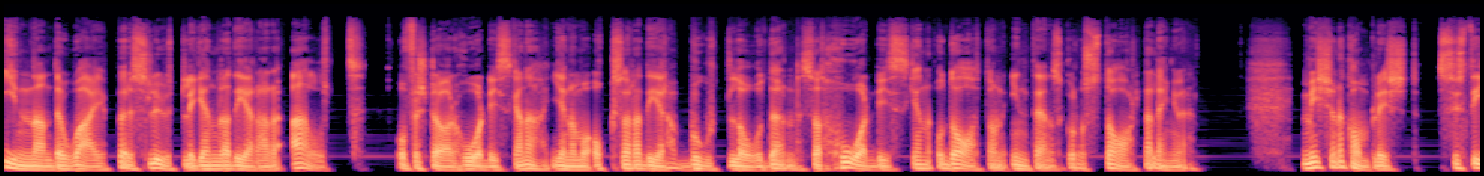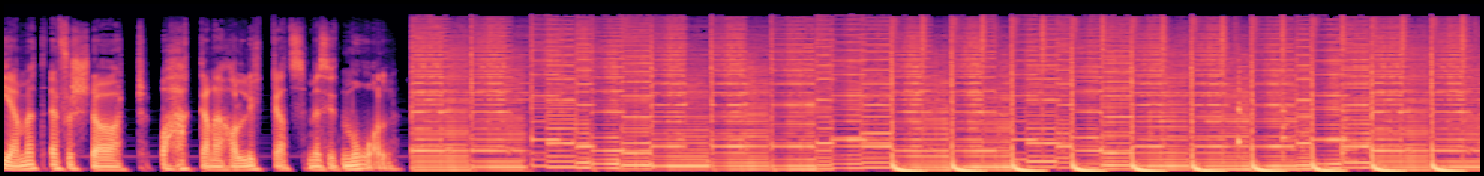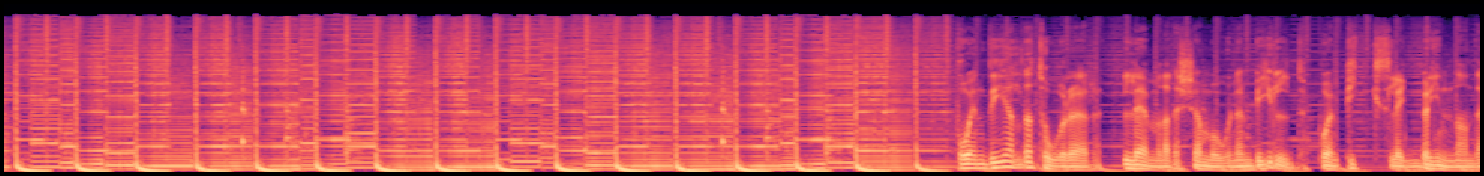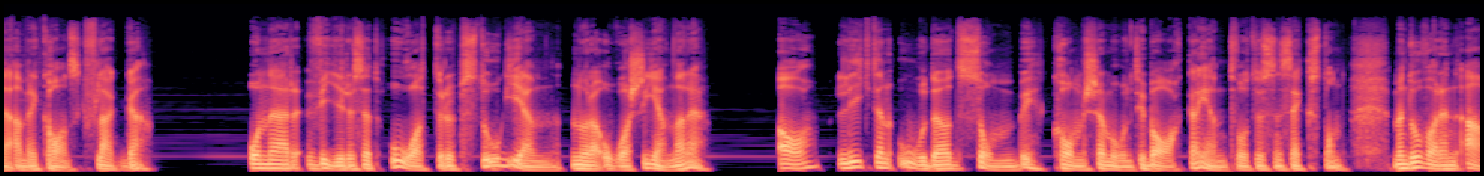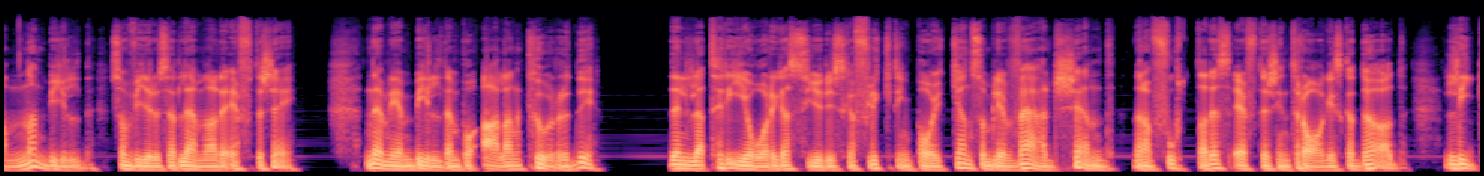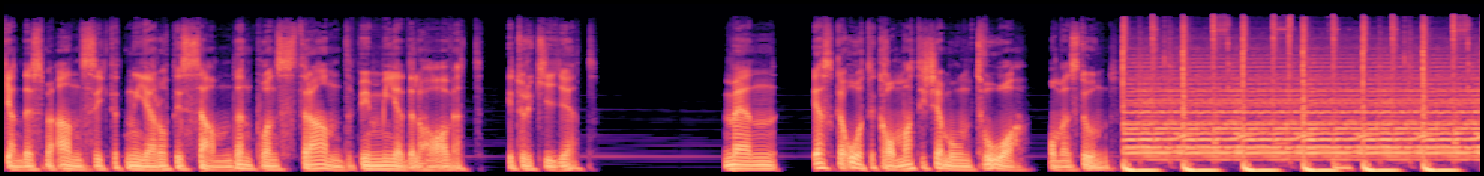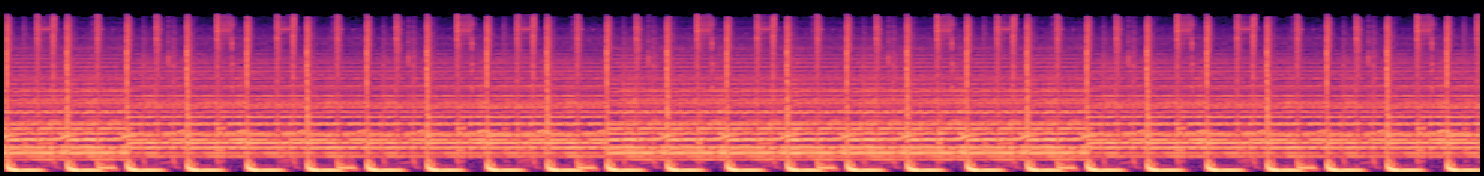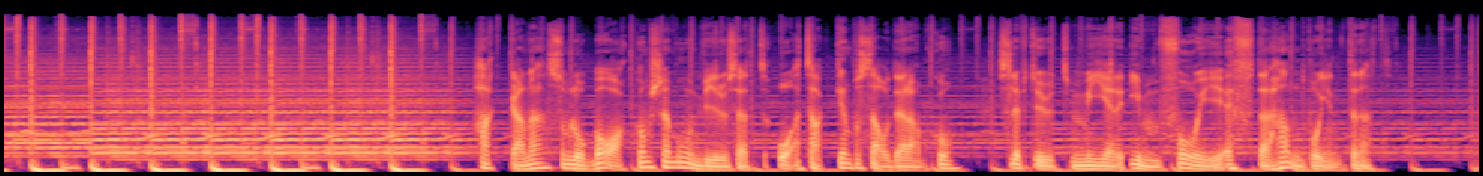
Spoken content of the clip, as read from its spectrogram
innan The Wiper slutligen raderar allt och förstör hårddiskarna genom att också radera bootloadern så att hårddisken och datorn inte ens går att starta längre. Mission accomplished. Systemet är förstört och hackarna har lyckats med sitt mål. På en del datorer lämnade Shamoun en bild på en pixlig brinnande amerikansk flagga. Och när viruset återuppstod igen några år senare, ja, likt en odöd zombie kom Shamoun tillbaka igen 2016. Men då var det en annan bild som viruset lämnade efter sig, nämligen bilden på Alan Kurdi den lilla treåriga syriska flyktingpojken som blev världskänd när han fotades efter sin tragiska död, liggandes med ansiktet neråt i sanden på en strand vid Medelhavet i Turkiet. Men jag ska återkomma till Shamoun 2 om en stund. Hackarna som låg bakom Shamoun-viruset och attacken på Saudi Aramco släppte ut mer info i efterhand på internet.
